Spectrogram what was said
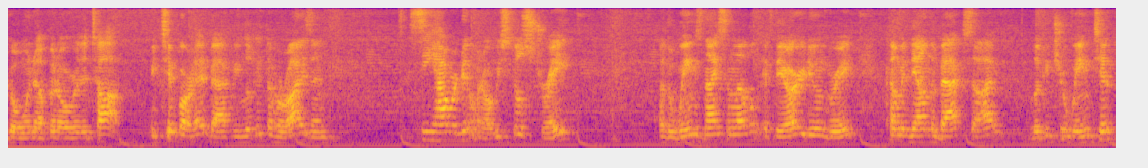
going up and over the top. We tip our head back, we look at the horizon, see how we're doing. Are we still straight? Are the wings nice and level? If they are, you're doing great. Coming down the back side, look at your wingtip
